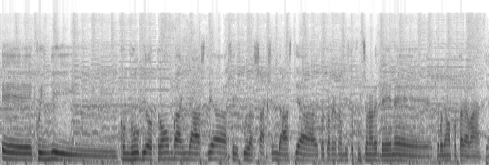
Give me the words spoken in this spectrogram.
e quindi connubio, tromba, industria, sì, scusa, sax industria è qualcosa che abbiamo visto funzionare bene e che vogliamo portare avanti.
